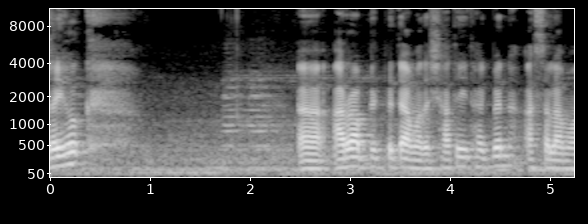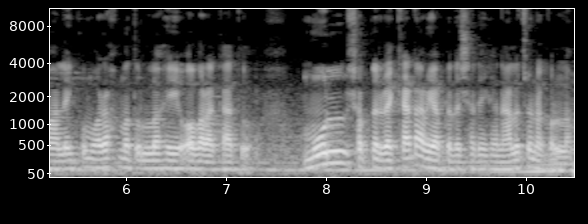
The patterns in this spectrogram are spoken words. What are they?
যাই হোক আরও আপডেট পেতে আমাদের সাথেই থাকবেন। আসসালামু আলাইকুম ওরহমতুল্লাহি ওবরাকাতু মূল স্বপ্নের ব্যাখ্যাটা আমি আপনাদের সাথে এখানে আলোচনা করলাম।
